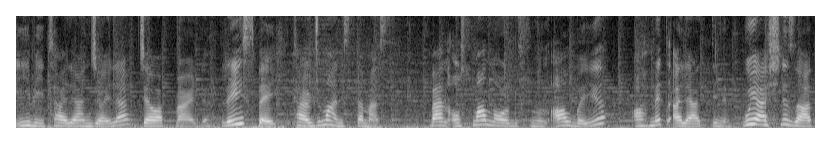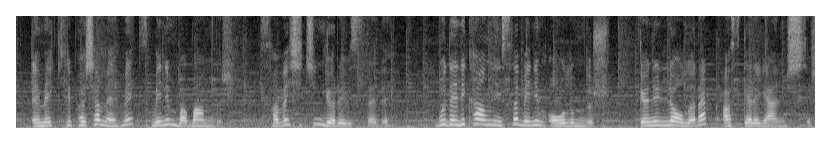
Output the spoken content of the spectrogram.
iyi bir İtalyancayla cevap verdi. Reis bey, tercüman istemez. Ben Osmanlı ordusunun albayı Ahmet Alaaddin'im. Bu yaşlı zat emekli Paşa Mehmet benim babamdır. Savaş için görev istedi. Bu delikanlı ise benim oğlumdur. Gönüllü olarak askere gelmiştir.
